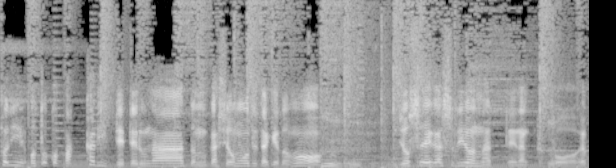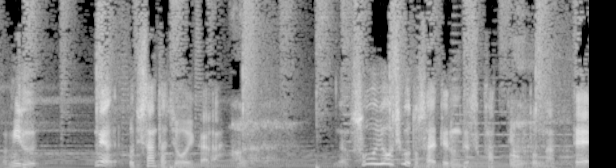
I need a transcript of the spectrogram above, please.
当に男ばっかり出てるなぁと昔思ってたけどもう、んうんうん。女性がするようになって、なんかこう、やっぱ見る、ね、おじさんたち多いから、はいはいはい。そういうお仕事されてるんですかっていうことになって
